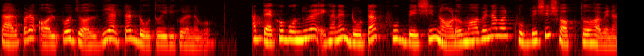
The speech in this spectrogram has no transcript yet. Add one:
তারপরে অল্প জল দিয়ে একটা ডো তৈরি করে নেব। আর দেখো বন্ধুরা, এখানে ডোটা খুব বেশি নরম হবে না, আবার খুব বেশি শক্ত হবে না।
